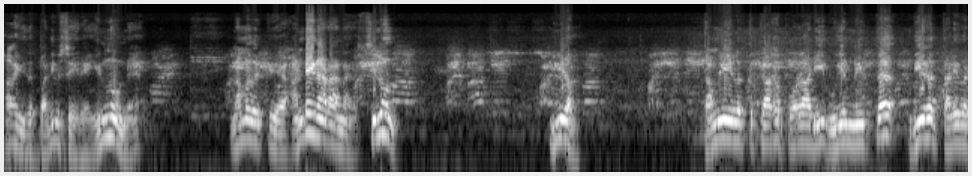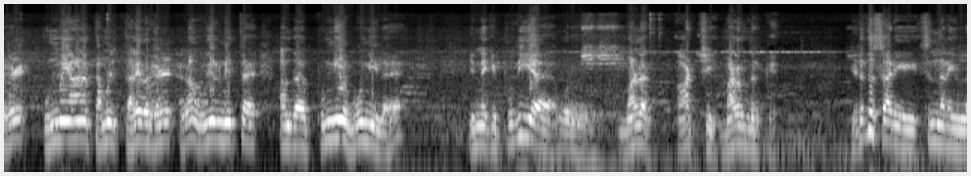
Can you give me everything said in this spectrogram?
ஆக இதை பதிவு செய்கிறேன் இன்னொன்று நமதுக்கு அண்டை நாடான சிலோன் ஈழம் தமிழீழத்துக்காக போராடி உயிர் நீத்த வீர தலைவர்கள் உண்மையான தமிழ் தலைவர்கள் எல்லாம் உயிர் நீத்த அந்த புண்ணிய பூமியில் இன்றைக்கி புதிய ஒரு மலர் ஆட்சி மலர்ந்திருக்கு. இடதுசாரி சிந்தனையுள்ள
